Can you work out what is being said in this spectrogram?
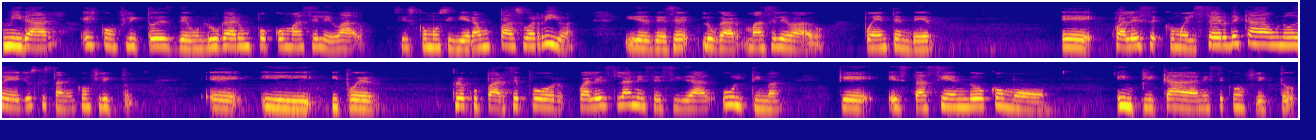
mirar el conflicto desde un lugar un poco más elevado. ¿sí? Es como si diera un paso arriba y desde ese lugar más elevado puede entender eh, cuál es como el ser de cada uno de ellos que están en conflicto eh, y, y poder preocuparse por cuál es la necesidad última que está siendo como implicada en este conflicto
